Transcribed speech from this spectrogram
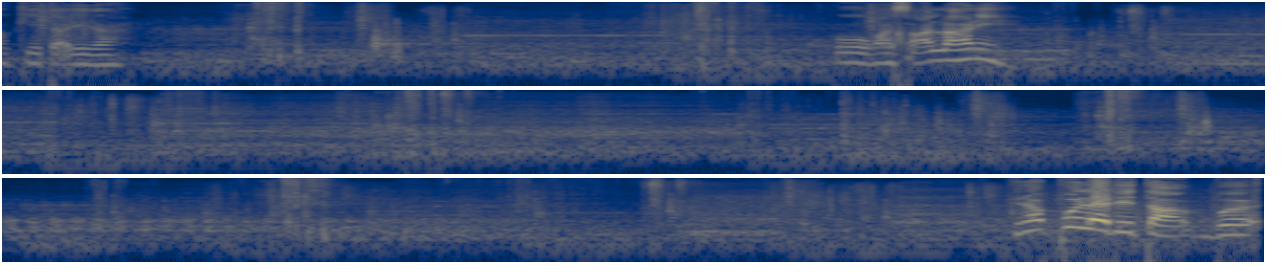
Okey, tak boleh dah. Oh, masalah ni. Kenapa lah dia tak ber,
